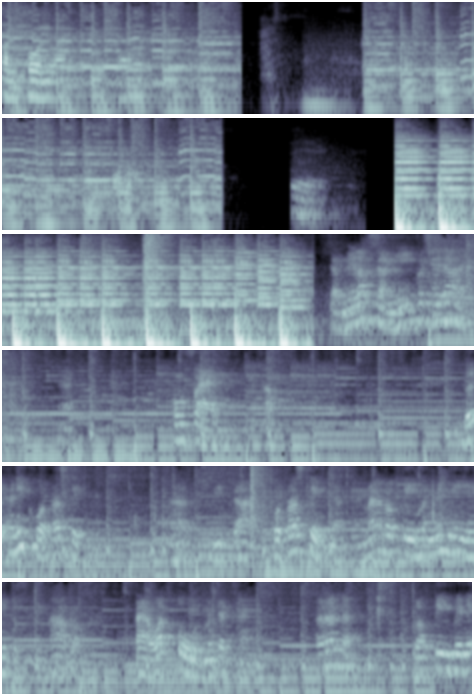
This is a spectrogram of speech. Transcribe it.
คอนโทรลไว้ ใช้ได้นะคมแฝกนะครับ โดยอันนี้ขวดพลาสติกนะบีบได้ขวดพลาสติกเนี่ยเห็นไหมเราตีมันไม่มีประสิทธิภาพหรอกแต่ว่าตูดมันจะแข็ง เพราะฉะนั้นเนี่ยเราตีไปใน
